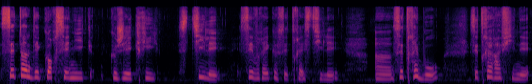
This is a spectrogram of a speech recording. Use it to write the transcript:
c'est un décor scénique que j'ai écrit stylé, c'est vrai que c'est très stylé, euh, c'est très beau, c'est très raffiné,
